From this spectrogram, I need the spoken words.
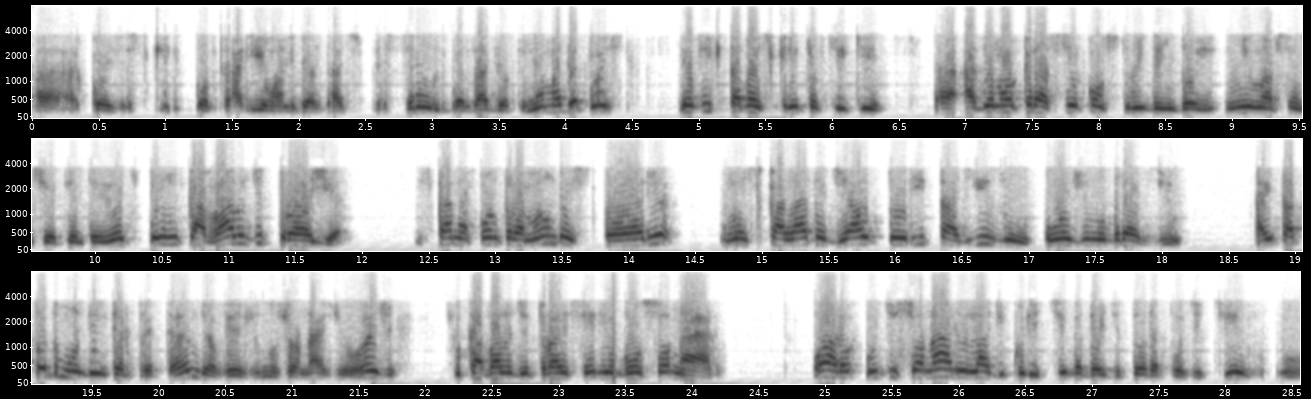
uh, coisas que contrariam a liberdade de expressão, liberdade de opinião, mas depois eu vi que estava escrito aqui que uh, a democracia construída em, dois, 1988 tem um cavalo de Troia. Está na contramão da história uma escalada de autoritarismo hoje no Brasil. Aí está todo mundo interpretando, eu vejo nos jornais de hoje, que o cavalo de Troia seria o Bolsonaro. Ora, o dicionário lá de Curitiba, da editora Positivo, o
